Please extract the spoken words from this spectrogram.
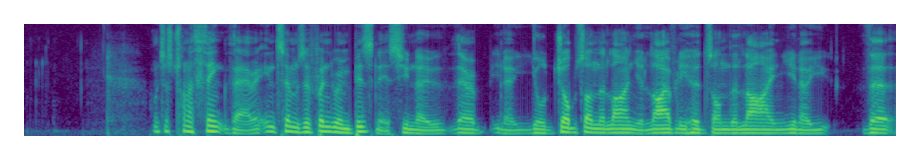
I'm just trying to think there in terms of when you're in business, you know, there, are, you know, your job's on the line, your livelihood's on the line, you know, you, the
